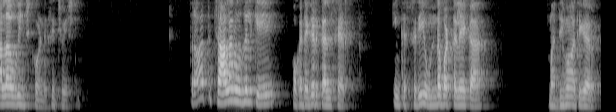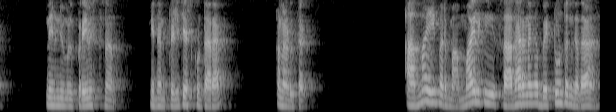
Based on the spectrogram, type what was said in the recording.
అలా ఊహించుకోండి సిచ్యువేషన్. తర్వాత చాలా రోజులకి ఒక దగ్గర కలిశారు. ఇంకా శ్రీ ఉండబట్టలేక మధ్యమావతి గారు నేను మిమ్మల్ని ప్రేమిస్తున్నాను మీరు నన్ను పెళ్ళి చేసుకుంటారా? అని అడుగుతాడు. ఆ అమ్మాయి మరి మా అమ్మాయిలకి సాధారణంగా బెట్టు ఉంటుంది కదా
